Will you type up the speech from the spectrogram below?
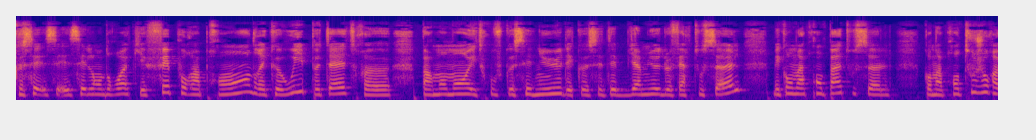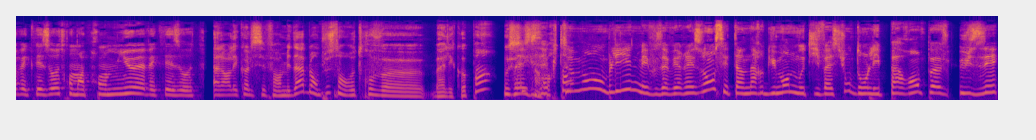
c'est l'endroit qui est fait pour apprendre et que oui peut-être euh, par moment il trouve que c'est nul et que c'était bien mieux de le faire tout seul, mais qu'on n'apprend pas tout seul, qu'on apprend toujours avec les autres, on apprend mieux avec les autres. Alors l'école c'est formidable, en plus on retrouve euh, bah, les copains aussi, Bah. Exactement, Ombline, mais vous avez raison, c'est un argument de motivation dont les parents peuvent user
